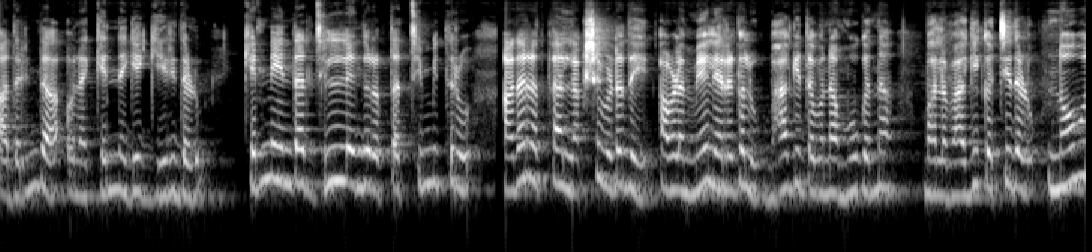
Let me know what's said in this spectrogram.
ಅದರಿಂದ ಅವನ ಕೆನ್ನೆಗೆ ಗೀರಿದಳು. ಕೆನ್ನೆಯಿಂದ ಜಿಲ್ಲೆಂದು ರಕ್ತ ಚಿಮ್ಮಿದ್ದರೂ ಅದರತ್ತ ಲಕ್ಷ್ಯವಿಡದೆ ಅವಳ ಮೇಲೆರಗಲು ಬಾಗಿದವನ ಮೂಗನ್ನ ಬಲವಾಗಿ ಕಚ್ಚಿದಳು. ನೋವು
